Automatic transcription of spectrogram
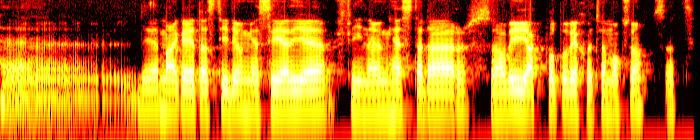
Eh, det är Margaretas tidiga unge-serie, fina unghästar där. Så har vi jackpot på V75 också. Så att,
